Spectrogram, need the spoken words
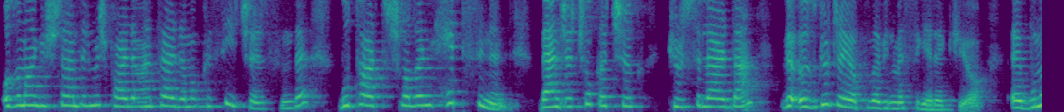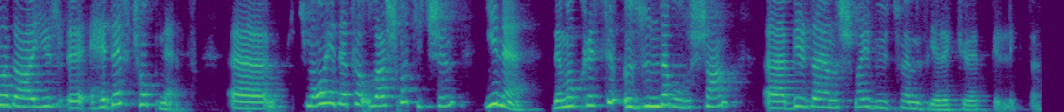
o zaman güçlendirilmiş parlamenter demokrasi içerisinde bu tartışmaların hepsinin bence çok açık kürsülerden ve özgürce yapılabilmesi gerekiyor. E, buna dair e, hedef çok net. E, şimdi o hedefe ulaşmak için yine demokrasi özünde buluşan e, bir dayanışmayı büyütmemiz gerekiyor hep birlikte.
